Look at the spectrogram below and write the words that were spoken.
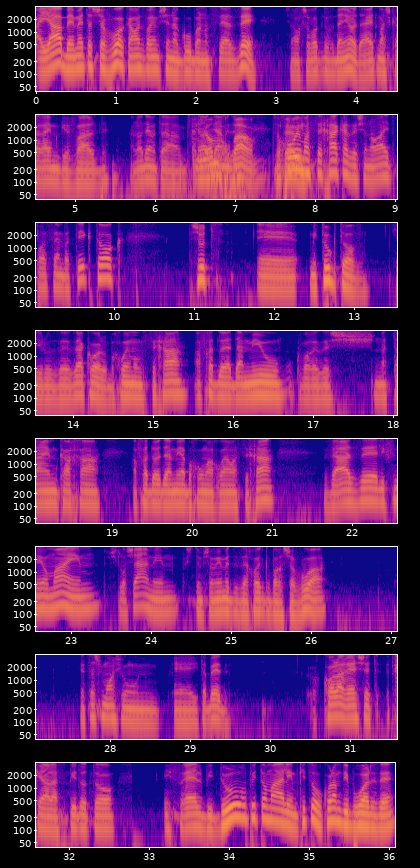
היה באמת השבוע כמה דברים שנגעו בנושא הזה, של מחשבות אובדניות. היה את מה שקרה עם גוואלד. אני לא יודע אם אתה אני לא. מחובר. בחור לי. עם מסכה כזה שנורא התפרסם בטיקטוק, פשוט אה, מיתוג טוב, כאילו, זה, זה הכל. בחור עם המסכה, אף אחד לא ידע מי הוא, הוא כבר איזה שנתיים ככה, אף אחד לא יודע מי הבחור מאחורי המסכה. ואז אה, לפני יומיים, שלושה ימים, כשאתם שומעים את זה, זה יכול להיות כבר שבוע, יצא שמועה שהוא אה, התאבד. כל הרשת התחילה להספיד אותו, ישראל בידור פתאום מעלים. קיצור, כולם דיברו על זה.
